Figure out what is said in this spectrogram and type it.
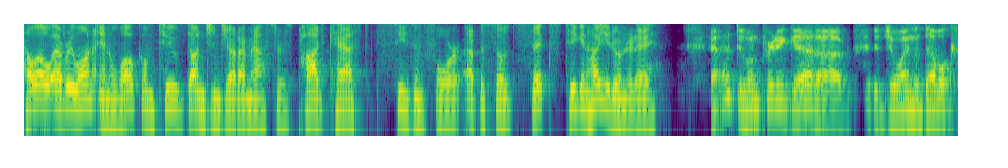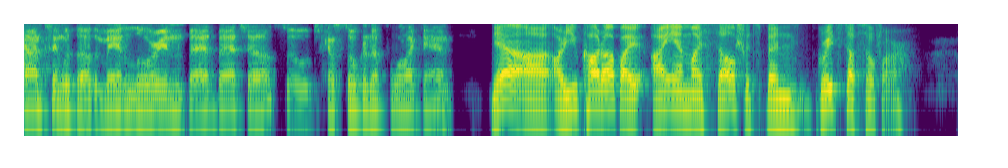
Hello, everyone, and welcome to Dungeon Jedi Masters podcast, season four, episode six. Tegan, how you doing today? Yeah, doing pretty good. Uh, enjoying the double content with uh, the Mandalorian and Bad Batch out, so just kind of soak it up for what I can. Yeah, uh, are you caught up? I I am myself. It's been great stuff so far.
